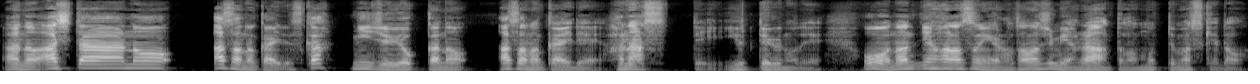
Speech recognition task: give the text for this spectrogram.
あの、明日の朝の回ですか ?24 日の朝の回で話すって言ってるので、おう、何に話すんやろ？楽しみやなとは思ってますけど、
